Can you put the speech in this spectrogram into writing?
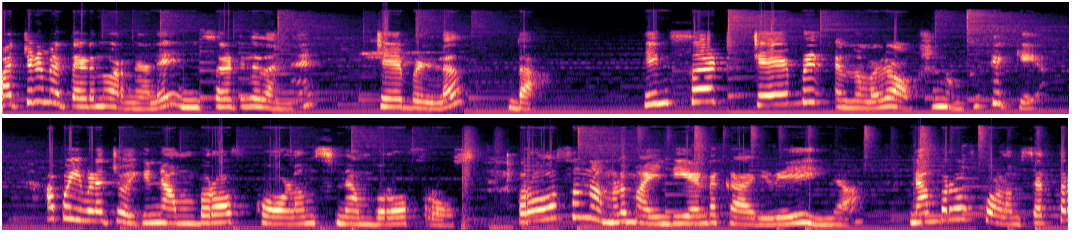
മറ്റൊരു മെത്തേഡ് എന്ന് പറഞ്ഞാൽ ഇൻസേർട്ടിൽ തന്നെ ടേബിളിൽ ഇതാ ഇൻസേർട്ട് ടേബിൾ എന്നുള്ള ഒരു ഓപ്ഷൻ നമുക്ക് ക്ലിക്ക് ചെയ്യാം. അപ്പൊ ഇവിടെ ചോദിക്കും number of columns number of rows rows നമ്മൾ മൈൻഡ് ചെയ്യേണ്ട കാര്യമേ ഇല്ല. നമ്പർ ഓഫ് കോളംസ് എത്ര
